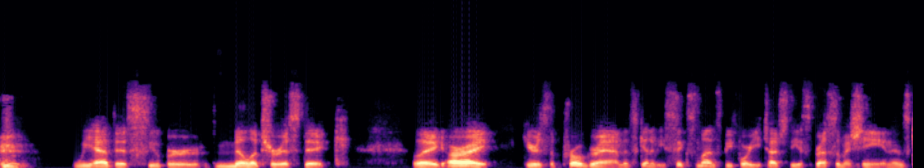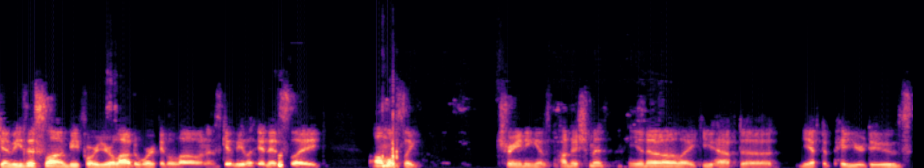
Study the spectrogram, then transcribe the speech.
we had this super militaristic, like, all right, here's the program. It's going to be six months before you touch the espresso machine, and it's going to be this long before you're allowed to work it alone. And it's going to be, and it's like almost like training as punishment. You know, like you have to you have to pay your dues,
